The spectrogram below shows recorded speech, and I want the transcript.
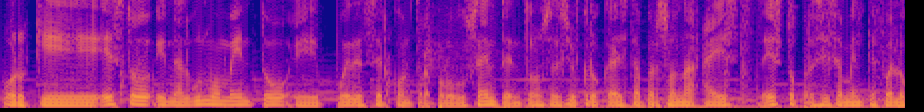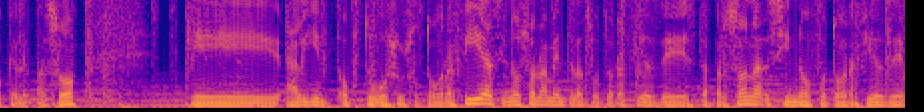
porque esto en algún momento eh, puede ser contraproducente. Entonces yo creo que a esta persona, a esto precisamente fue lo que le pasó que alguien obtuvo sus fotografías y no solamente las fotografías de esta persona, sino fotografías de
